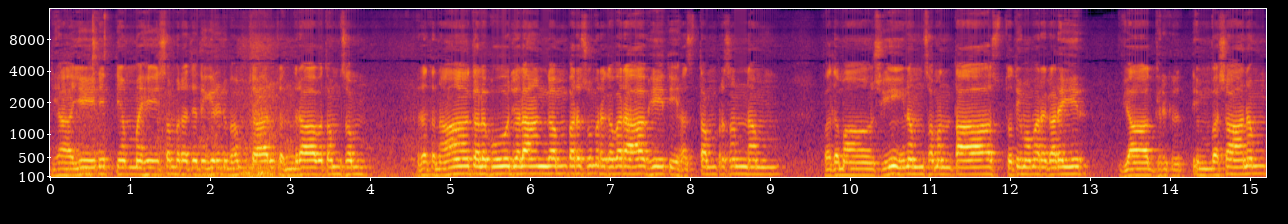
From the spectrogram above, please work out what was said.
ध्याये नित्यं महेशं रजति गिरिनिभं चारुचन्द्रावतंसं। रत्नाकल्पोज्ज्वलाङ्गं परशुमृगवराभीतिहस्तं प्रसन्नं। पद्माशीनं समन्तास्तुतिममरगणैर्व्याघ्रकृत्तिं वशानं।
